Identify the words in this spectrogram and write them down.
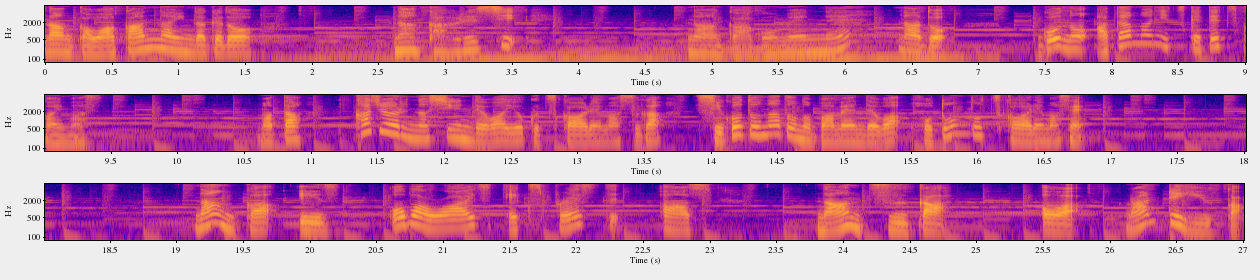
なんかわかんないんだけど、なんか嬉しい。なんかごめんね。など、語の頭につけて使います。また、カジュアルなシーンではよく使われますが、仕事などの場面ではほとんど使われません。なんか is overrides expressed as なんつうか or なんていうか。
